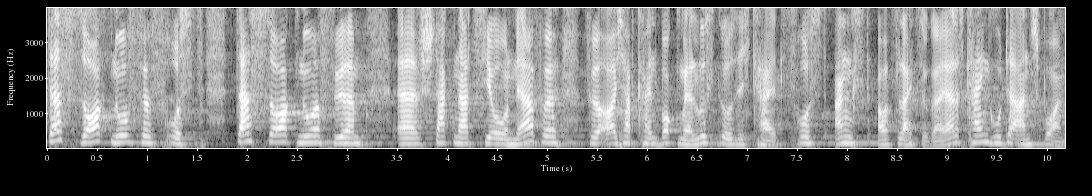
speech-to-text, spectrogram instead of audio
Das sorgt nur für Frust. Das sorgt nur für äh, Stagnation, ja? für, für oh, ich habe keinen Bock mehr, Lustlosigkeit, Frust, Angst vielleicht sogar. Ja? Das ist kein guter Ansporn.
